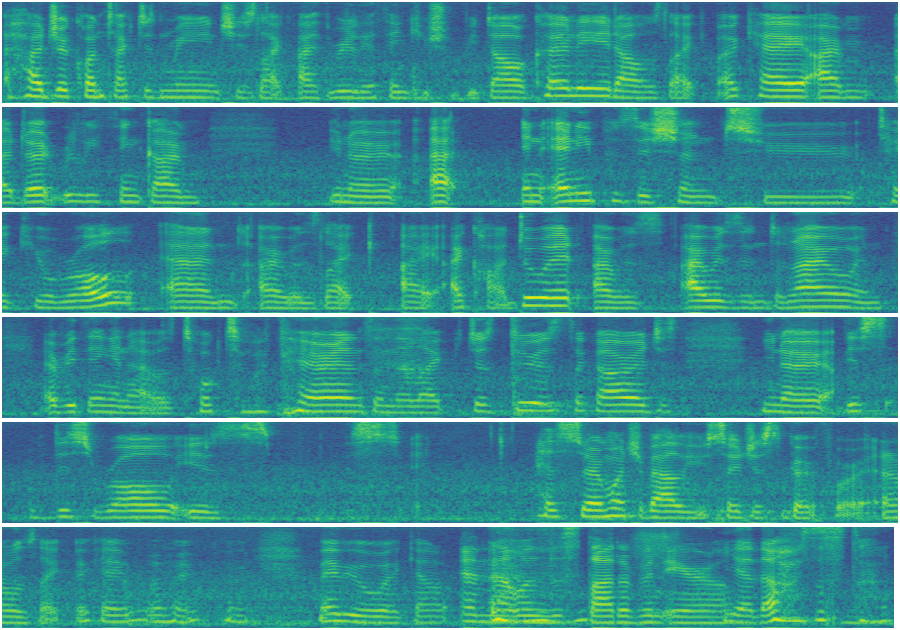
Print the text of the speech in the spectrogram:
Hajar contacted me and she's like, I really think you should be Dawah co-lead. I was like, okay, I'm, I don't really think I'm, you know, at in any position to take your role and I was like I, I can't do it I was I was in denial and everything and I was talk to my parents and they're like just do istikhara just you know this this role is, has so much value so just go for it and I was like okay well, maybe, maybe it'll work out And that was the start of an era. yeah that was the start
